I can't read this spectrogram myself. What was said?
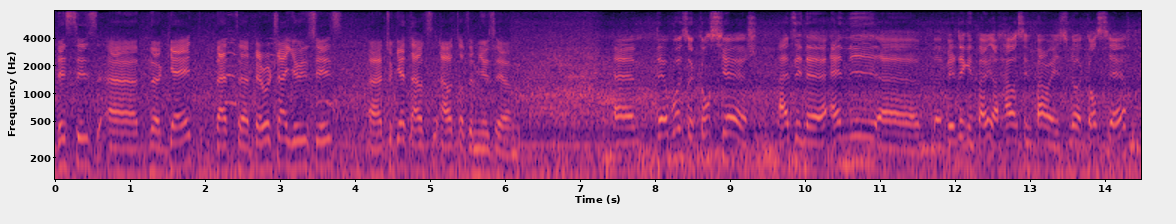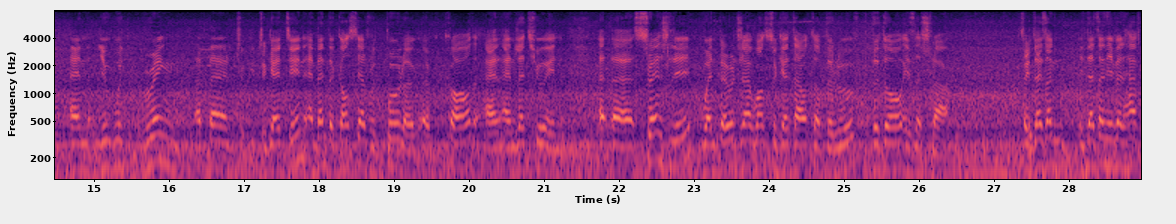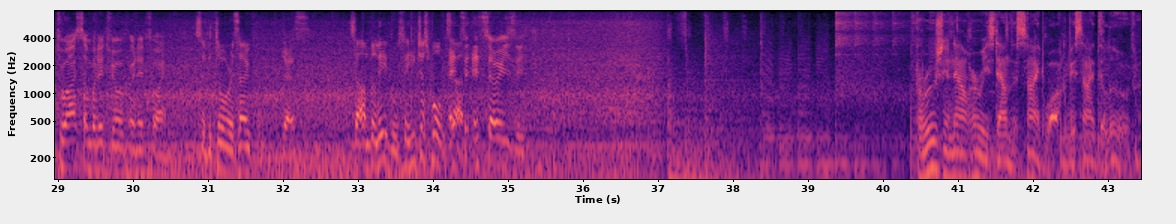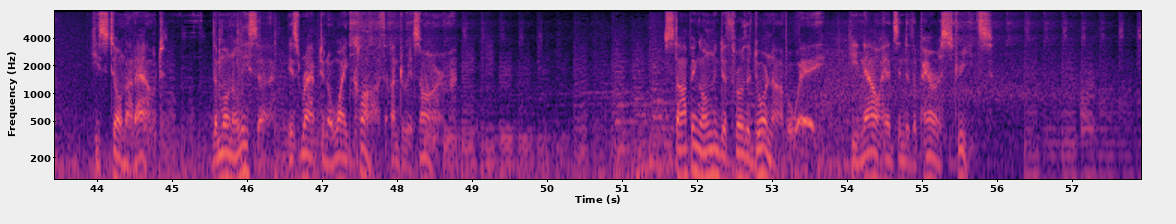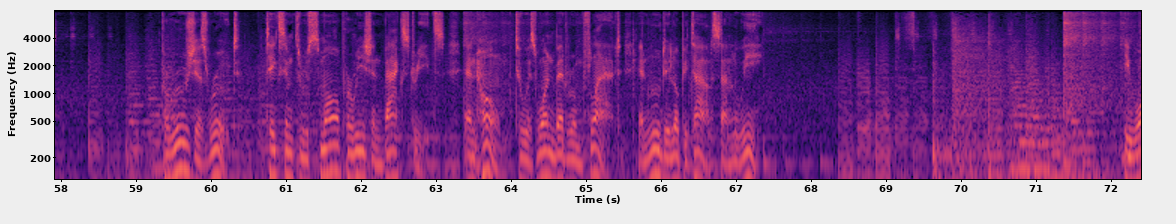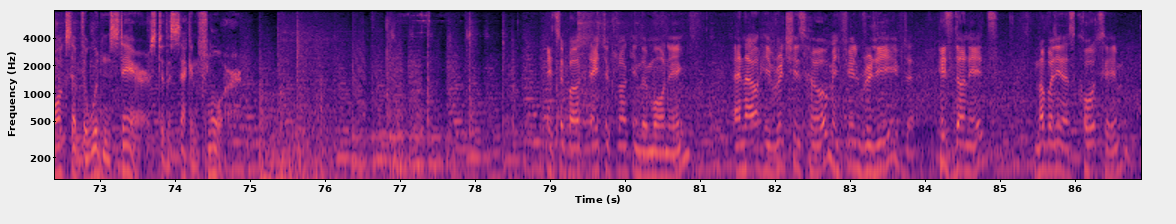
this is uh, the gate that uh, Peruggia uses uh, to get out, out of the museum. Um, there was a concierge, as in uh, any uh, building in Paris, a house in Paris, you know, a concierge, and you would ring a bell to, to get in, and then the concierge would pull a, a cord and, and let you in. Uh, uh, strangely, when Peruggia wants to get out of the Louvre, the door is ajar. So it doesn't, it doesn't even have to ask somebody to open it for him. So the door is open. Yes. So unbelievable. So he just walks It's, up. it's so easy. Peruggia now hurries down the sidewalk beside the Louvre. He's still not out. The Mona Lisa is wrapped in a white cloth under his arm. Stopping only to throw the doorknob away, he now heads into the Paris streets. Peruggia's route takes him through small Parisian back streets and home to his one-bedroom flat in Rue de l'Hôpital Saint-Louis. He walks up the wooden stairs to the second floor. It's about 8 o'clock in the morning, and now he reaches home. He feels relieved. He's done it. Nobody has caught him.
